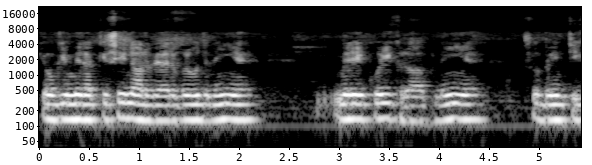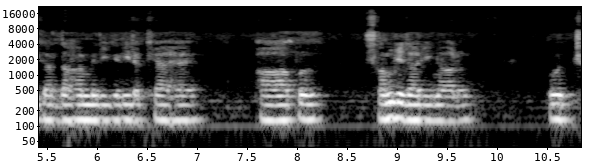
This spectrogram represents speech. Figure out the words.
ਕਿਉਂਕਿ ਮੇਰਾ ਕਿਸੇ ਨਾਲ ਵੈਰ ਵਿਰੋਧ ਨਹੀਂ ਹੈ। ਮੇਰੇ ਕੋਈ ਖਿਲਾਫ ਨਹੀਂ ਹੈ। ਸੋ ਬੇਨਤੀ ਕਰਦਾ ਹਾਂ, ਮੇਰੀ ਜਿਹੜੀ ਰੱਖਿਆ ਹੈ, ਆਪ ਸਮਝਦਾਰੀ ਨਾਲ ਉੱਚ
